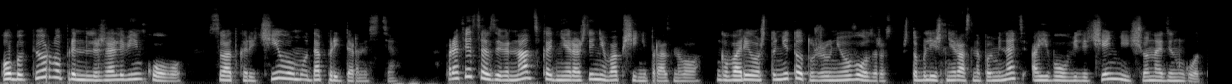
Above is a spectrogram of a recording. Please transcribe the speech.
Оба перва принадлежали Венькову, сладкоречивому до приторности. Профессор Завернадская дни рождения вообще не праздновала. Говорила, что не тот уже у нее возраст, чтобы лишний раз напоминать о его увеличении еще на один год.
